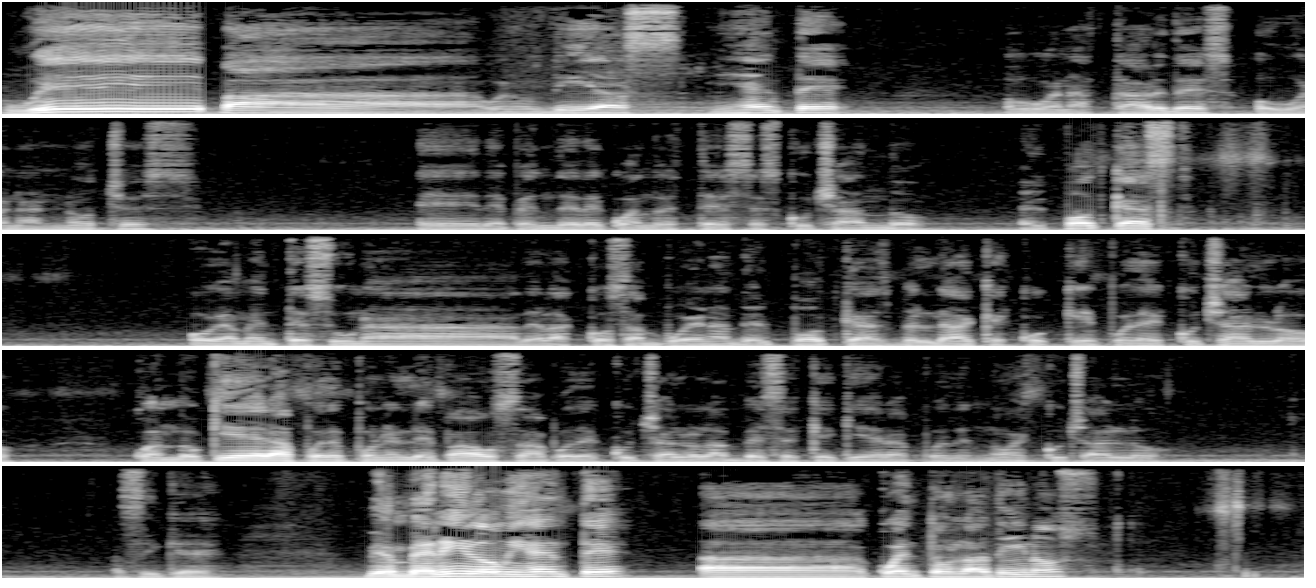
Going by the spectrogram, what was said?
¡Wipa! Buenos días, mi gente, o buenas tardes, o buenas noches. Eh, depende de cuando estés escuchando el podcast. Obviamente es una de las cosas buenas del podcast, ¿verdad? Que puedes escucharlo cuando quieras, puedes ponerle pausa, puedes escucharlo las veces que quieras, puedes no escucharlo. Así que, bienvenido mi gente a Cuentos Latinos.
